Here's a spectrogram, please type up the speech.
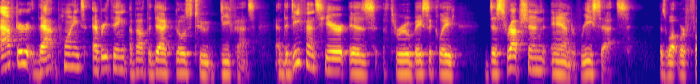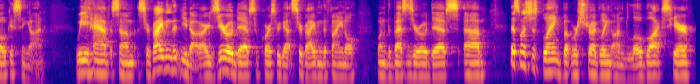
after that point, everything about the deck goes to defense. And the defense here is through basically disruption and resets is what we're focusing on. We have some surviving the, you know, our zero diffs. Of course, we got surviving the final, one of the best zero diffs. Um, this one's just blank, but we're struggling on low blocks here.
